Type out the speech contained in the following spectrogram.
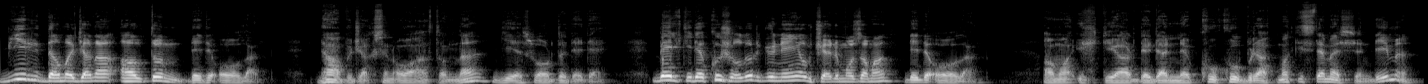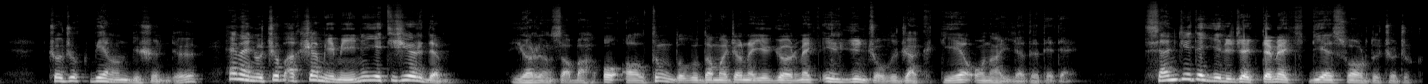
Bir damacana altın dedi oğlan. Ne yapacaksın o altınla diye sordu dede. Belki de kuş olur güneye uçarım o zaman dedi oğlan. Ama ihtiyar dedenle kuku bırakmak istemezsin değil mi? Çocuk bir an düşündü. Hemen uçup akşam yemeğine yetişirdim. Yarın sabah o altın dolu damacanayı görmek ilginç olacak diye onayladı dede. Sence de gelecek demek diye sordu çocuk.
